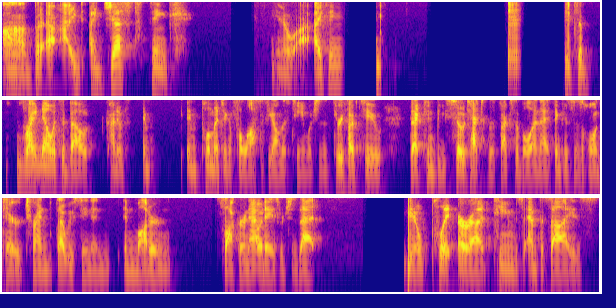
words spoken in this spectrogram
Um, but I, I just think, you know, I, think it's a right now it's about kind of implementing a philosophy on this team, which is a three-five-two that can be so tactically flexible. And I think this is a whole entire trend that we've seen in in modern soccer nowadays, which is that you know play or uh, teams emphasize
